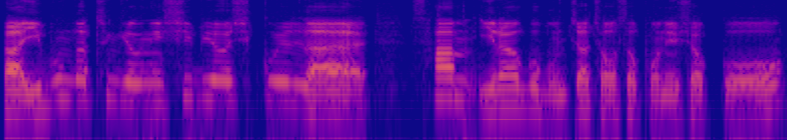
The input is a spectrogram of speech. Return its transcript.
자, 이분 같은 경우는 12월 19일 날 3이라고 문자 적어서 보내셨고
